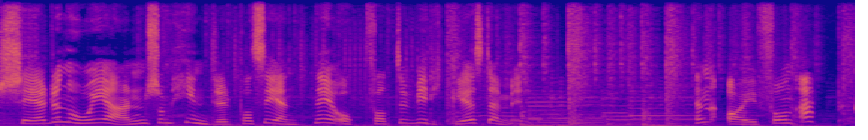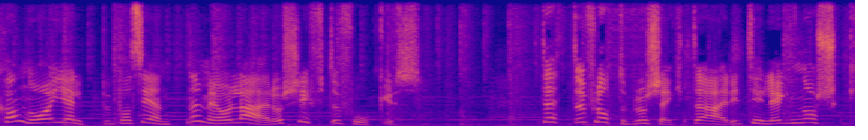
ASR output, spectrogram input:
skjer det noe i hjernen som hindrer pasientene i å oppfatte virkelige stemmer. En iPhone-app kan nå hjelpe pasientene med å lære å skifte fokus. Dette flotte prosjektet er i tillegg norsk.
